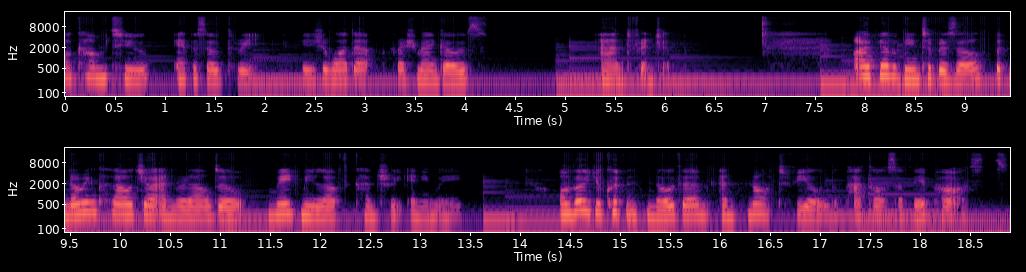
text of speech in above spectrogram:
Welcome to episode 3 Feijoada, Fresh Mangoes, and Friendship. I've never been to Brazil, but knowing Claudia and Ronaldo made me love the country anyway. Although you couldn't know them and not feel the pathos of their pasts,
